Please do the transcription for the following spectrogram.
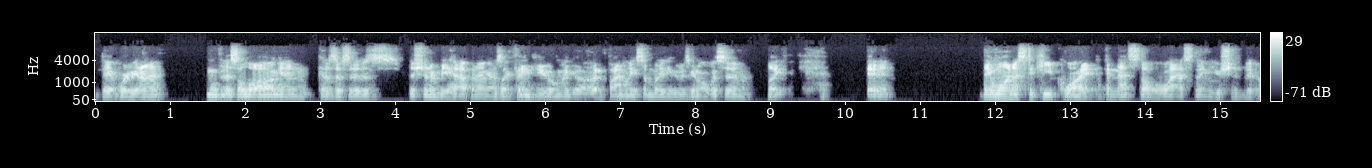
they we're gonna move this along and because this is this shouldn't be happening. I was like, Thank you. Oh my god. Finally somebody who's gonna listen. Like and they want us to keep quiet, and that's the last thing you should do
